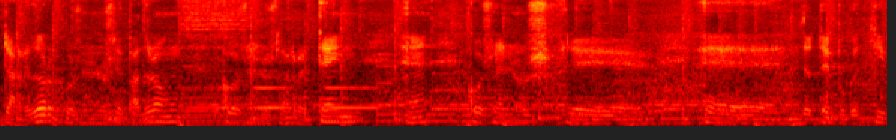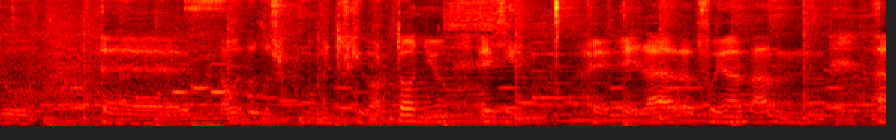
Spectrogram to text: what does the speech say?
de arredor, cos nenos de Padrón, cos nenos de Retén, eh? cos nenos de, eh, do tempo que tivo eh, ou dos momentos que iba a Ortoño, é dicir, eh, ela foi a, a, a,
